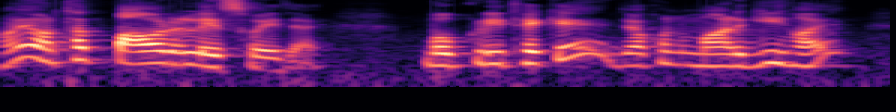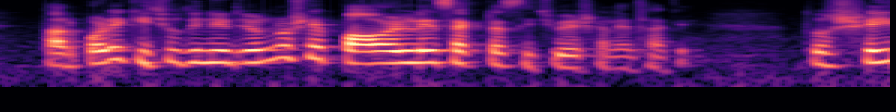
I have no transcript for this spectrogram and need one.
হয়, অর্থাৎ পাওয়ারলেস হয়ে যায়। বকরি থেকে যখন মার্গি হয়, তারপরে কিছুদিনের জন্য সে পাওয়ারলেস একটা সিচুয়েশানে থাকে। তো সেই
